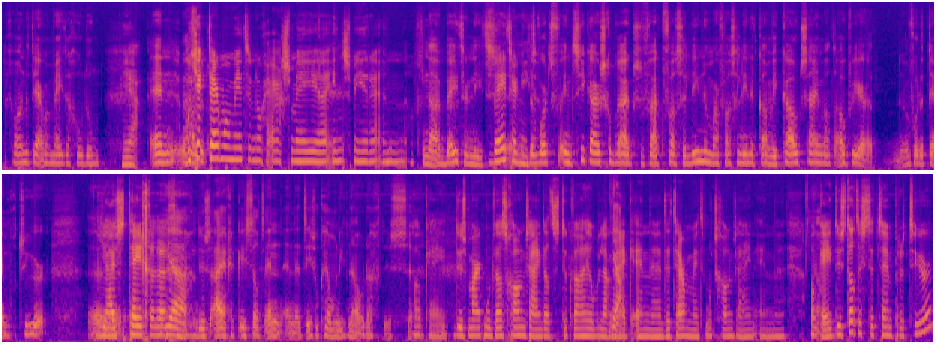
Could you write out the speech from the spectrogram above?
Gewoon de thermometer goed doen. Ja. En Moet je thermometer nog ergens mee uh, insmeren? En, of... Nou, beter niet. Beter niet. Er wordt, in het ziekenhuis gebruiken ze vaak vaseline, maar vaseline kan weer koud zijn, wat ook weer voor de temperatuur uh, Juist tegen. Ja, dus eigenlijk is dat. En, en het is ook helemaal niet nodig. Dus, uh, Oké, dus maar het moet wel schoon zijn. Dat is natuurlijk wel heel belangrijk. Ja. En uh, de thermometer moet schoon zijn. En Oké, ja. dus dat is de temperatuur.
